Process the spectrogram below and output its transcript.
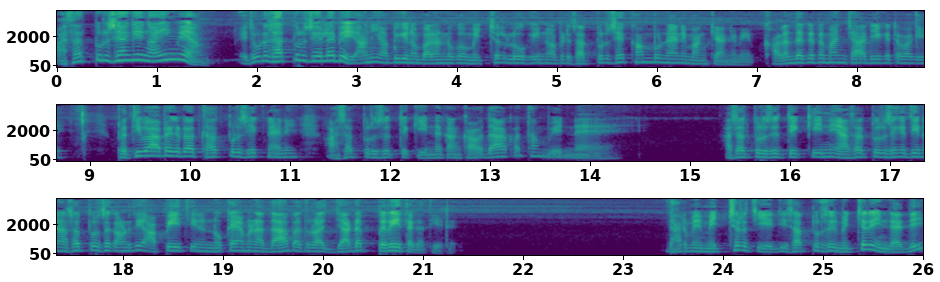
අසත්පුරුෂයන්ගෙන් අයින් වෙයන්. එතකොට සත්පුරුෂය ලැබෙයි. අනි අපි කියන බලන්නකෝ මෙච්චර ලෝකේ ඉන්න අපිට සත්පුරුෂයෙක් හම්බුනේ නැහනේ මං කියන්නේ මේ කලඳකට මංචාඩියකට වගේ ප්‍රතිවාපයකටවත් සත්පුරුෂයෙක් නැහනේ. අසත්පුරුෂොත් එක්ක ඉන්නකම් කවදාකවත් හම්බ වෙන්නේ නැහැ. අසත්පුරුෂෙත් එක්ක ඉන්නේ අසත්පුරුෂෙගේ තියෙන අසත්පුරුෂ කවුණදී අපේ තියෙන නොකෑමන දහපතුරා ජඩ පෙරේත ගතියට. ධර්මයේ මෙච්චර තියේදී සත්පුරුෂෙ මෙච්චර ඉඳද්දී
